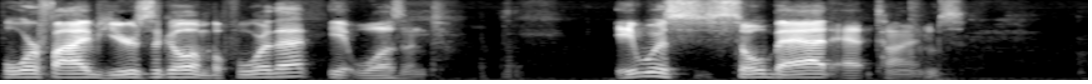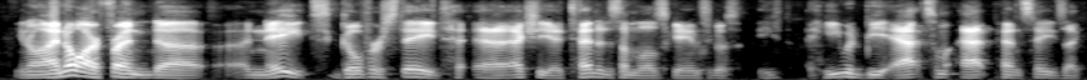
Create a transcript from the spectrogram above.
Four or five years ago and before that, it wasn't. It was so bad at times. You know, I know our friend uh, Nate Gopher State uh, actually attended some of those games. He goes, he, he would be at some at Penn State. He's like,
